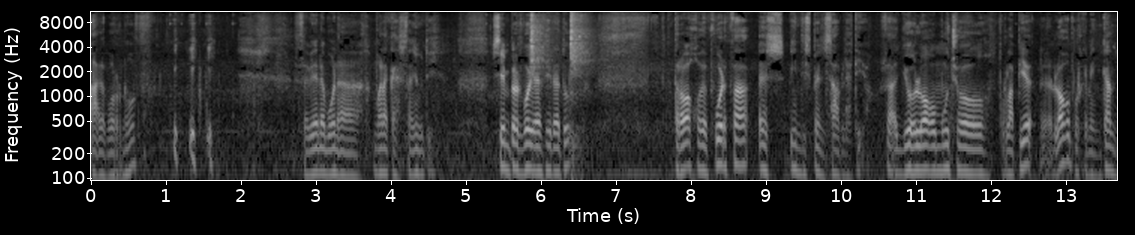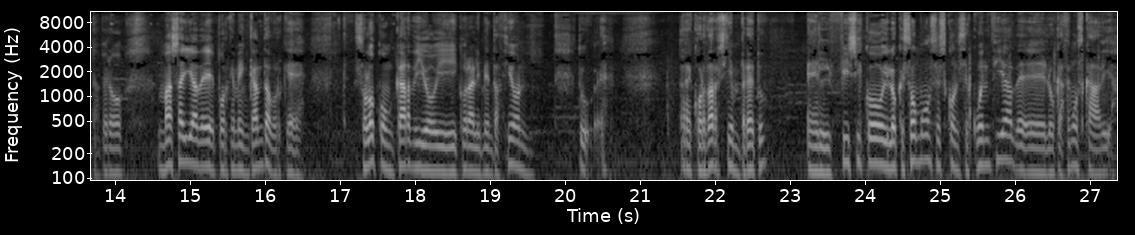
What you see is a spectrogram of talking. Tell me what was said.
albornoz. Se viene buena, buena castañuti. Siempre os voy a decir a tú, trabajo de fuerza es indispensable, tío. O sea, yo lo hago mucho por la piel, lo hago porque me encanta, pero más allá de porque me encanta, porque solo con cardio y con alimentación, tú, eh, recordar siempre, tú, el físico y lo que somos es consecuencia de lo que hacemos cada día.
